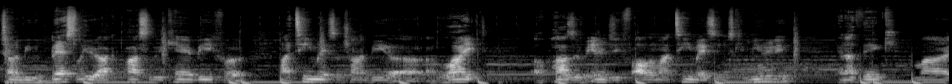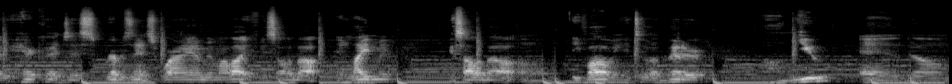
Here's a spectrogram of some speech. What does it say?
trying to be the best leader I could possibly can be for my teammates. I'm trying to be a, a light, a positive energy for all of my teammates in this community. And I think my haircut just represents where I am in my life. It's all about enlightenment. It's all about um, evolving into a better um, you. And um,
